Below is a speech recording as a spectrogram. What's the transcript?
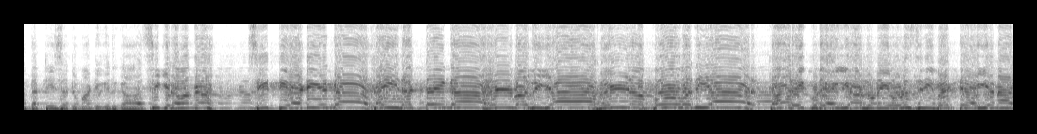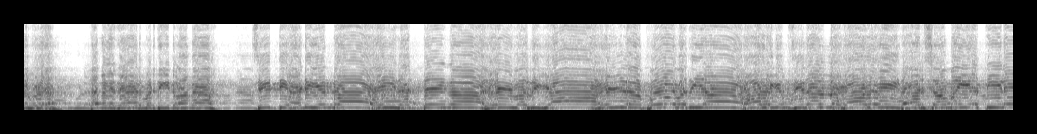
அந்த டி ஷர்ட் மாட்டிக்கிருக்கா? சீக்கிரம் வாங்க. சீட்டி அடியுங்க. கை தட்டுங்க. வெல்வது யார்? வெல்ல போவது யார்? காரைக்குடி ஐயா துணையோடு பட்டு ஐயனார் குழு தங்களை தயார்படுத்திக்கிட்டு வாங்க. சீட்டி அடி என்றார் சிறந்த காலை. சமயத்திலே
